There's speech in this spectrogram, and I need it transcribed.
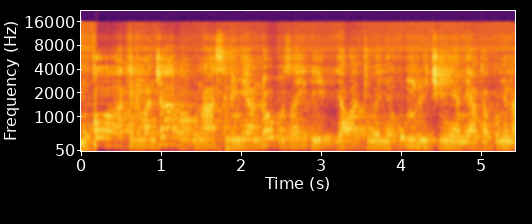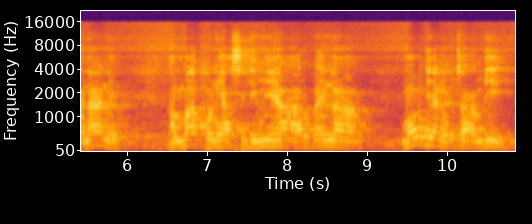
Mkoa wa Kilimanjaro una asilimia ndogo zaidi ya watu wenye umri chini ya miaka 18 ambapo ni asilimia 40 moja nukta mbili.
